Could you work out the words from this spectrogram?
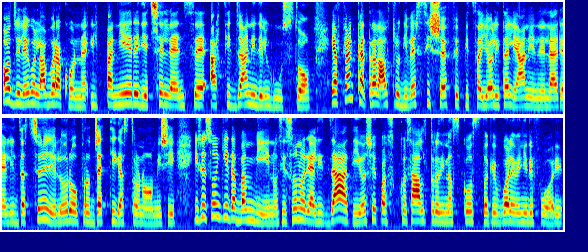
Oggi lei collabora con il paniere di eccellenze artigiani del gusto e affianca tra l'altro diversi chef e pizzaioli italiani nella realizzazione dei loro progetti gastronomici. I suoi sogni da bambino si sono realizzati o c'è qualcos'altro di nascosto che vuole venire fuori?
